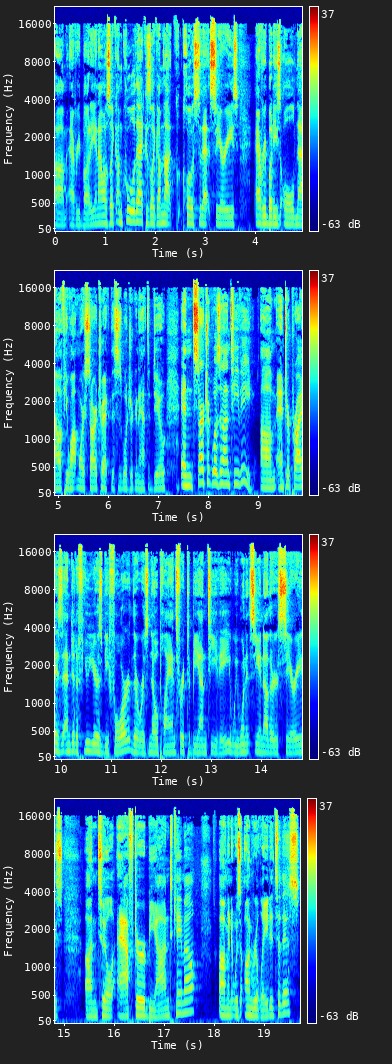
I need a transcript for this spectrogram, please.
um, everybody, and I was like, I'm cool with that because like I'm not cl- close to that series. Everybody's old now. If you want more Star Trek, this is what you're going to have to do. And Star Trek wasn't on TV. Um, Enterprise ended a few years before. There was no plans for it to be on TV. We wouldn't see another series until after Beyond came out, um, and it was unrelated to this.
